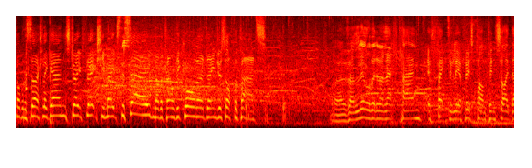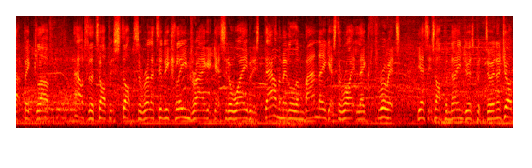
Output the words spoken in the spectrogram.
Top of the circle again, straight flick, she makes the save. Another penalty corner, dangerous off the pads. Well, there's a little bit of a left hand, effectively a fist pump inside that big glove. Out to the top, it stops. A relatively clean drag, it gets it away, but it's down the middle, and Bande gets the right leg through it. Yes, it's up and dangerous, but doing a job.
